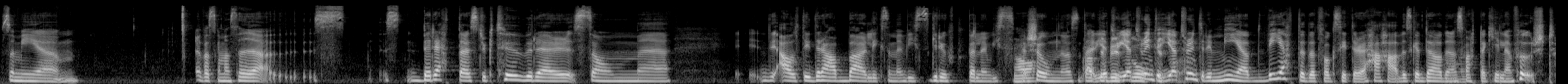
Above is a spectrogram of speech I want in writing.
som är, mm, vad ska man säga, berättarstrukturer som eh, det alltid drabbar liksom en viss grupp eller en viss Ja, person. Och sånt där. Jag, tror, jag, tror inte, jag tror inte det är medvetet att folk sitter och haha, vi ska döda den svarta killen först.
